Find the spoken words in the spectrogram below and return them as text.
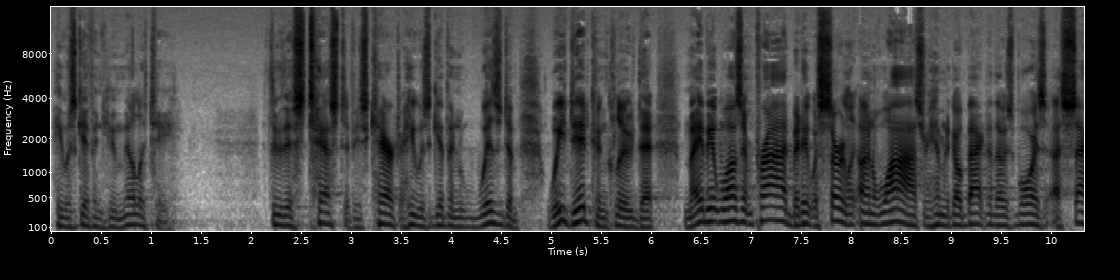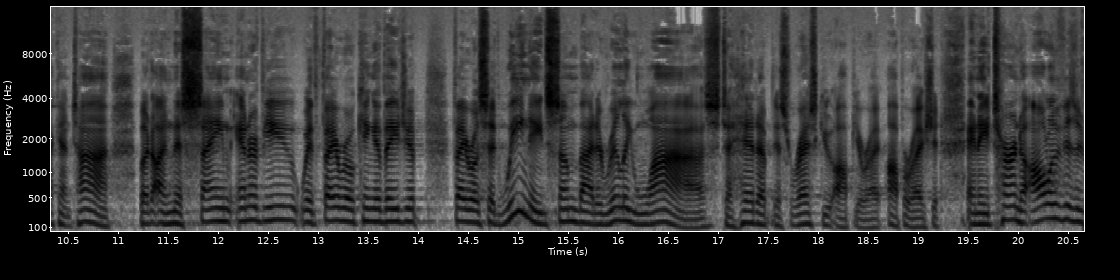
He was given humility through this test of his character. He was given wisdom. We did conclude that maybe it wasn't pride, but it was certainly unwise for him to go back to those boys a second time. But in this same interview with Pharaoh, king of Egypt, Pharaoh said, We need somebody really wise to head up this rescue operation. And he turned to all of his,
